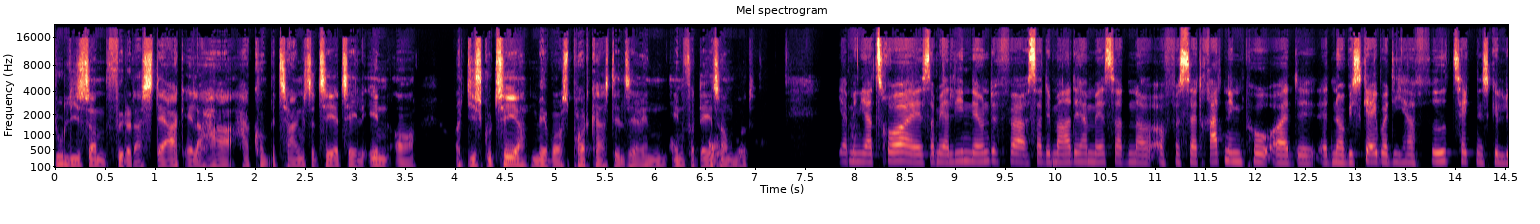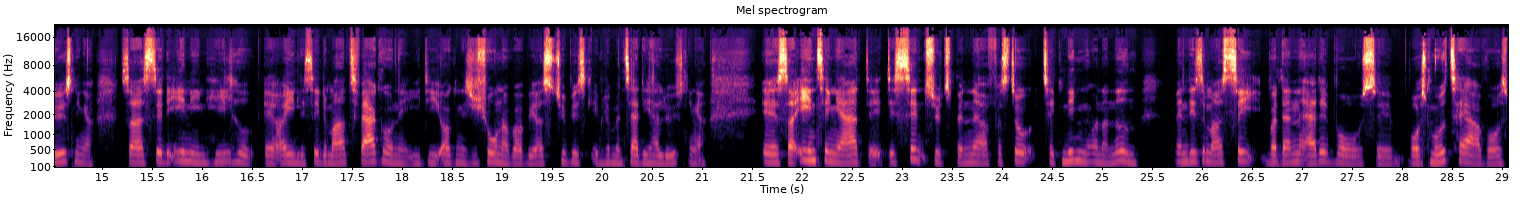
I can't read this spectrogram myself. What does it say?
du ligesom føler dig stærk, eller har, har kompetencer til at tale ind og, og diskutere med vores podcast-deltagere inden for dataområdet? Jamen, jeg tror, øh, som jeg lige nævnte før, så er det meget det her med sådan at, at få sat retning på, og at, øh, at når vi skaber de her fede tekniske løsninger, så sætte det ind i en helhed, øh, og egentlig se det meget tværgående i de organisationer, hvor vi også typisk implementerer de her løsninger. Så en ting er, at det, det er sindssygt spændende at forstå teknikken under neden, men ligesom også se, hvordan er det, vores, øh, vores modtagere, vores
